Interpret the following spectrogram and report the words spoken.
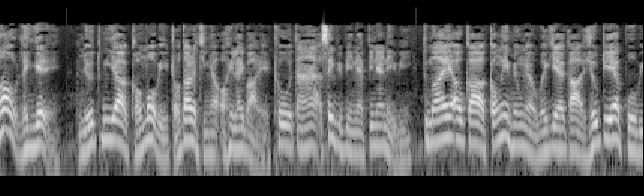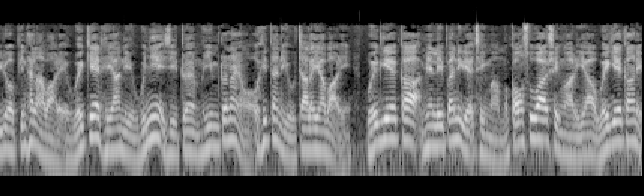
ငေါ့ကိုလိန်ခဲ့တယ် အမျိုးသမီးကခေါင်းမော့ပြီးဒေါသရကြီးနဲ့အော်ဟစ်လိုက်ပါတယ်ထိုအတန်ကအစိတ်ပြပြနဲ့ပြင်းနေနေပြီးသူမရဲ့အောက်ကကောင်းကင်မြုံနဲ့ဝေကဲကရုတ်တရက်ပို့ပြီးတော့ပြင်းထန်လာပါတယ်ဝေကဲထဲကနေဝင်းညင်အရေးအတွက်မယင်မတွနိုင်အောင်အော်ဟစ်တန်တွေကိုကြားလိုက်ရပါတယ်ဝေကဲကအမြင်လေးပန်းနေတဲ့အချိန်မှာမကောင်းဆိုးဝါးအချိန်မာတွေကဝေကဲကနေ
